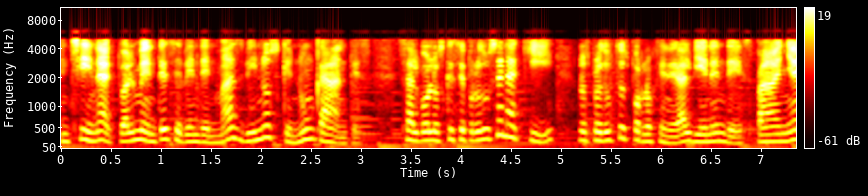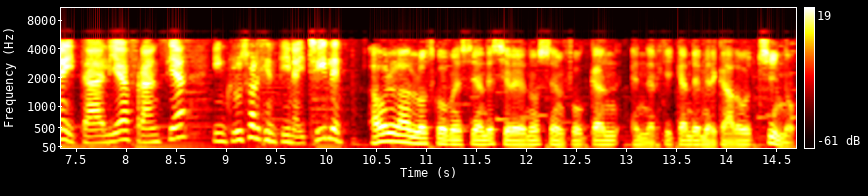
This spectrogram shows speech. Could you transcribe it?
En China actualmente se venden más vinos que nunca antes. Salvo los que se producen aquí, los productos por lo general vienen de España, Italia, Francia, incluso Argentina Chile. Ahora los comerciantes chilenos se enfocan en el mercado chino.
